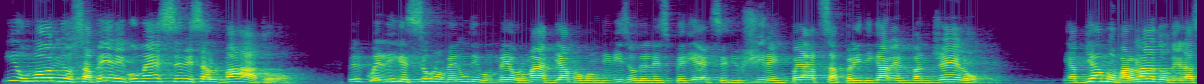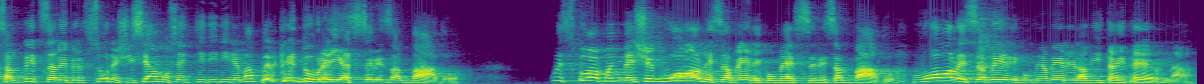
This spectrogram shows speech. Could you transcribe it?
Io voglio sapere come essere salvato. Per quelli che sono venuti con me, ormai abbiamo condiviso delle esperienze di uscire in piazza a predicare il Vangelo e abbiamo parlato della salvezza alle persone, ci siamo sentiti dire ma perché dovrei essere salvato? Quest'uomo invece vuole sapere come essere salvato, vuole sapere come avere la vita eterna.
